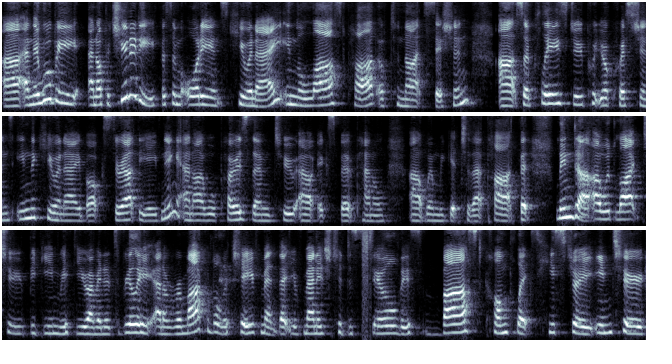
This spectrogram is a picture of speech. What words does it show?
uh, and there will be an opportunity for some audience Q and A in the last part of tonight's session. Uh, so please do put your questions in the Q&A box throughout the evening and I will pose them to our expert panel uh, when we get to that part. But Linda, I would like to begin with you. I mean, it's really a remarkable achievement that you've managed to distill this vast, complex history into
